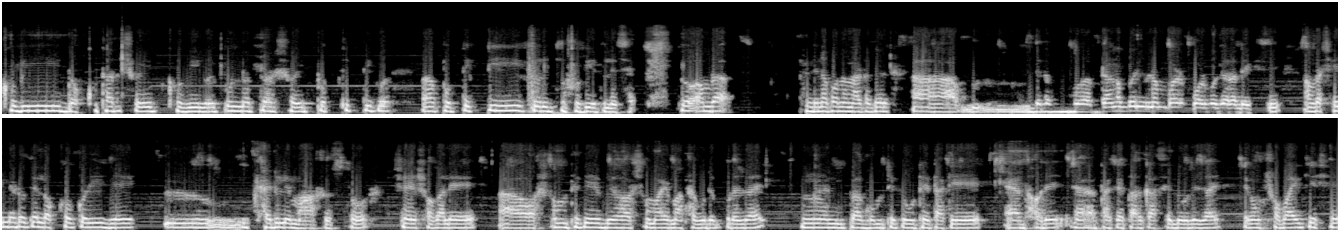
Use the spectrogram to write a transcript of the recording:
খুবই দক্ষতার সহিত, খুবই নৈপুণ্যতার সহিত প্রত্যেকটি ক- প্রত্যেকটি চরিত্র ফুটিয়ে তুলেছে। তো আমরা দিনাপনা নাটকের বিরানব্বই নম্বর পর্ব যারা দেখছি, আমরা সেই নাটকে লক্ষ্য করি যে খাইডুলে মা অসুস্থ। সে সকালে অষ্টম থেকে বের হওয়ার সময় মাথা ঘুরে পড়ে যায়। নিপা ঘুম থেকে উঠে তাকে ধরে তাকে তার কাছে দৌড়ে যায় এবং সবাইকে সে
